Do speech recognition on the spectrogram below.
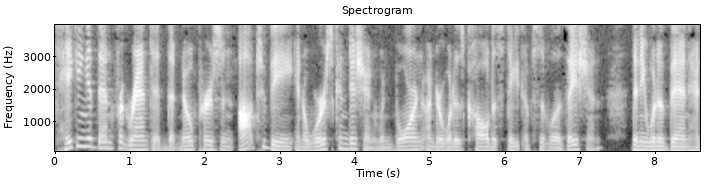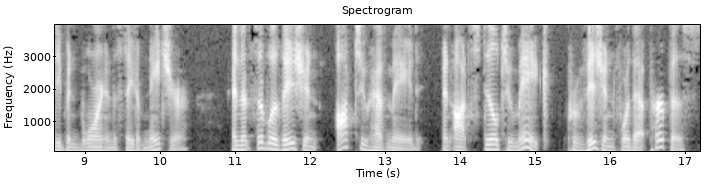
Taking it then for granted that no person ought to be in a worse condition when born under what is called a state of civilization than he would have been had he been born in a state of nature, and that civilization ought to have made, and ought still to make, provision for that purpose,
